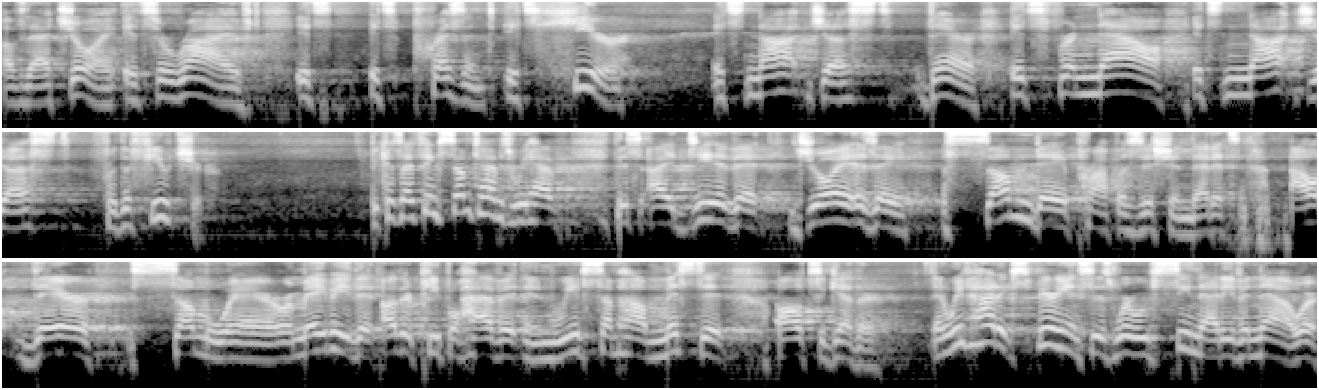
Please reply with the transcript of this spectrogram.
of that joy. It's arrived, it's, it's present, it's here. It's not just there, it's for now, it's not just for the future. Because I think sometimes we have this idea that joy is a someday proposition, that it's out there somewhere, or maybe that other people have it and we've somehow missed it altogether. And we've had experiences where we've seen that even now, where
